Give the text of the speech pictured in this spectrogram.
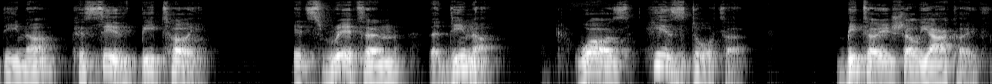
Dina, Kesiv Bitoy, it's written that Dinah was his daughter, Bitoy Shel Yaakov,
